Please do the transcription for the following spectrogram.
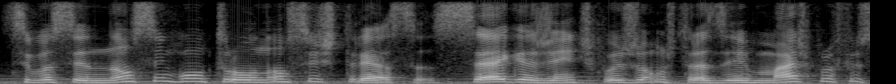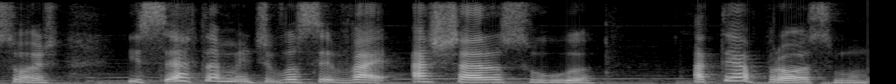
se você não se encontrou, não se estressa, segue a gente, pois vamos trazer mais profissões e certamente você vai achar a sua. Até a próxima!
